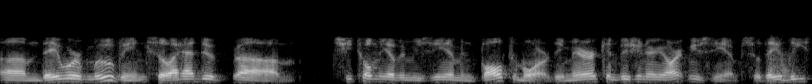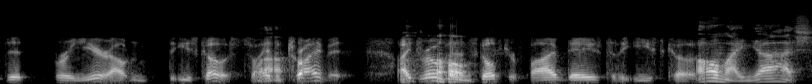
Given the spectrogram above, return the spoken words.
um, they were moving, so I had to. Um, she told me of a museum in Baltimore, the American Visionary Art Museum. So they leased it for a year out in the East Coast. So I had to drive it. I drove Oh. that sculpture five days to the East Coast. Oh my gosh.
